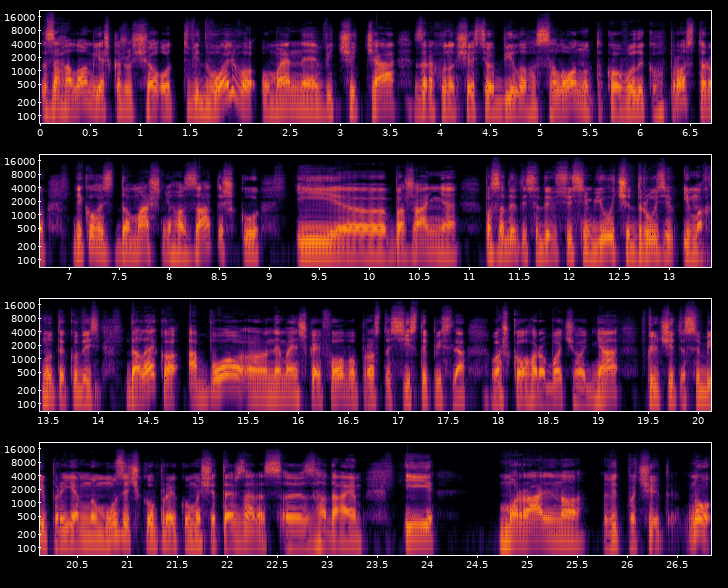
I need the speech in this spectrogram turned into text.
загалом я ж кажу, що от від Volvo у мене відчуття за рахунок щось цього білого салону, такого великого простору, якогось домашнього затишку і е, бажання посадити сюди всю сім'ю чи друзів і махнути кудись далеко, або е, не менш кайфово просто сісти після важкого робочого дня, включити собі приємну музичку, про яку ми ще теж зараз е, згадаємо, і морально відпочити. Ну,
